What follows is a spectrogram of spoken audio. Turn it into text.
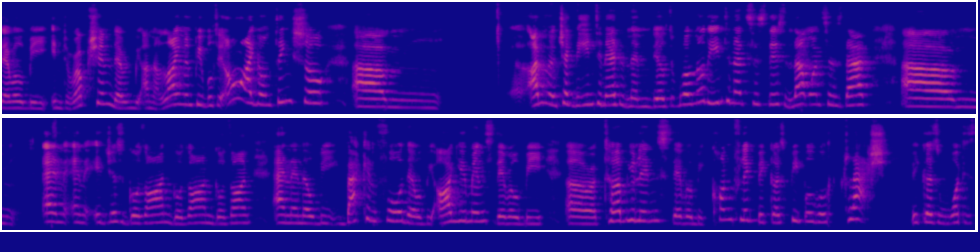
There will be interruption. There will be unalignment. People say, "Oh, I don't think so." Um, I'm going to check the internet, and then they'll "Well, no, the internet says this, and that one says that." Um, and and it just goes on goes on goes on. And then there'll be back and forth. There will be arguments. There will be uh, turbulence. There will be conflict because people will clash. Because what is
